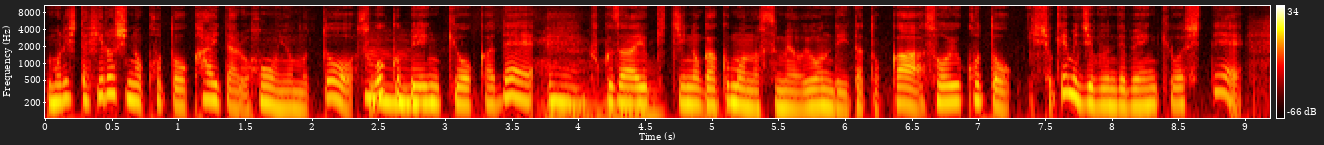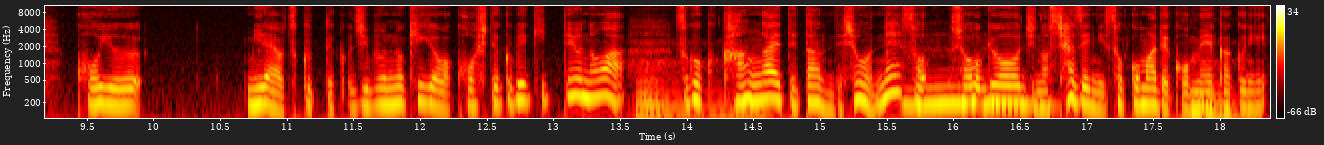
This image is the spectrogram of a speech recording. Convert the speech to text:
森下博のことを書いてある本を読むとすごく勉強家で、ええ。福沢諭吉の学問のすめを読んでいたとかそういうことを一生懸命自分で勉強してこういう未来を作っていく自分の企業はこうしていくべきっていうのはすごく考えてたんでしょうね、そうん。商業時の社税にそこまでこう明確に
